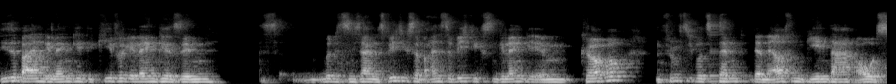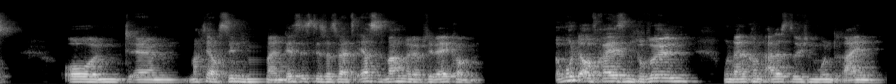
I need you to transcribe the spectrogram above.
Diese beiden Gelenke, die Kiefergelenke, sind das würde ich nicht sagen das Wichtigste, aber eines der wichtigsten Gelenke im Körper. Und 50 Prozent der Nerven gehen da raus. Und ähm, macht ja auch Sinn. Ich meine, das ist das, was wir als erstes machen, wenn wir auf die Welt kommen. Mund aufreißen, brüllen und dann kommt alles durch den Mund rein.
